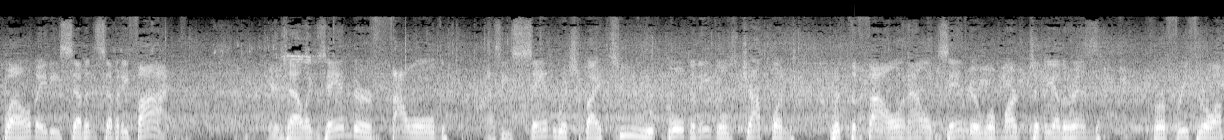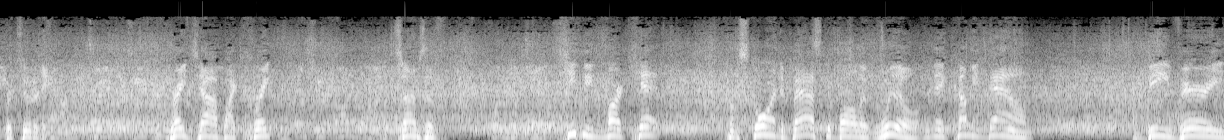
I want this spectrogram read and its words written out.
12, 87 75. Here's Alexander fouled as he's sandwiched by two Golden Eagles. Joplin with the foul, and Alexander will march to the other end for a free throw opportunity. Great job by Creighton in terms of keeping Marquette from scoring the basketball at will and then coming down and being very,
